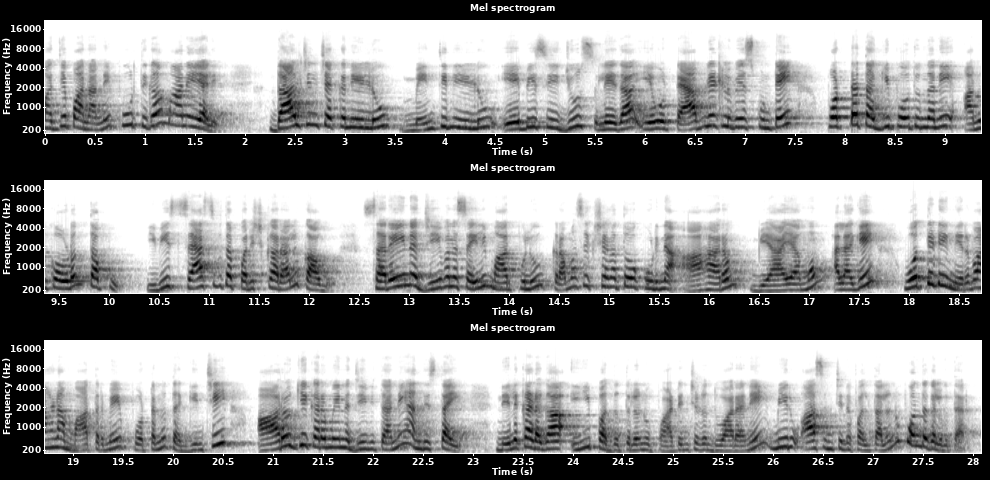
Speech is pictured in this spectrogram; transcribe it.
మద్యపానాన్ని పూర్తిగా మానేయాలి. దాల్చిన చెక్క నీళ్ళు మెంతి నీళ్ళు ఏబీసీ జ్యూస్ లేదా ఏవో టాబ్లెట్లు వేసుకుంటే పొట్ట తగ్గిపోతుందని అనుకోవడం తప్పు. ఇవి శాశ్వత పరిష్కారాలు కావు. సరైన జీవనశైలి మార్పులు క్రమశిక్షణతో కూడిన ఆహారం వ్యాయామం అలాగే ఒత్తిడి నిర్వహణ మాత్రమే పొట్టను తగ్గించి ఆరోగ్యకరమైన జీవితాన్ని అందిస్తాయి. నిలకడగా ఈ పద్ధతులను పాటించడం ద్వారానే మీరు ఆశించిన ఫలితాలను పొందగలుగుతారు.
